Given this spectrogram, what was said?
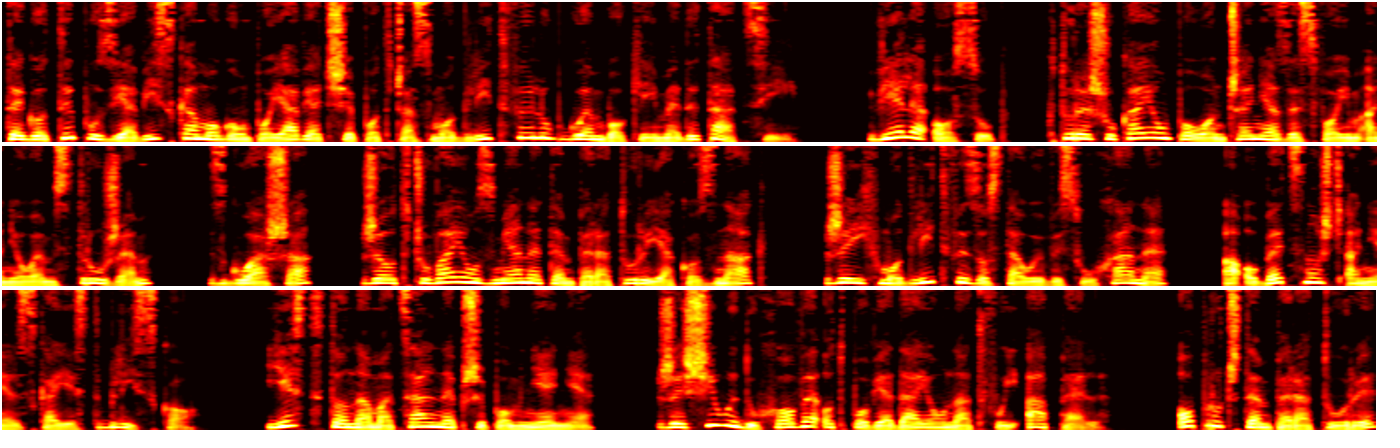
Tego typu zjawiska mogą pojawiać się podczas modlitwy lub głębokiej medytacji. Wiele osób, które szukają połączenia ze swoim aniołem stróżem, zgłasza, że odczuwają zmianę temperatury jako znak, że ich modlitwy zostały wysłuchane, a obecność anielska jest blisko. Jest to namacalne przypomnienie, że siły duchowe odpowiadają na Twój apel. Oprócz temperatury,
